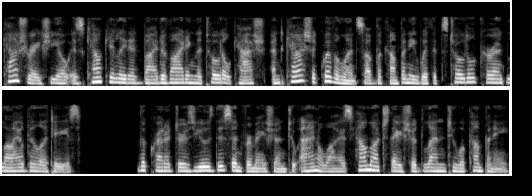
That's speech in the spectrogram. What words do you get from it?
Cash ratio is calculated by dividing the total cash and cash equivalents of the company with its total current liabilities. The creditors use this information to analyze how much they should lend to a company.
